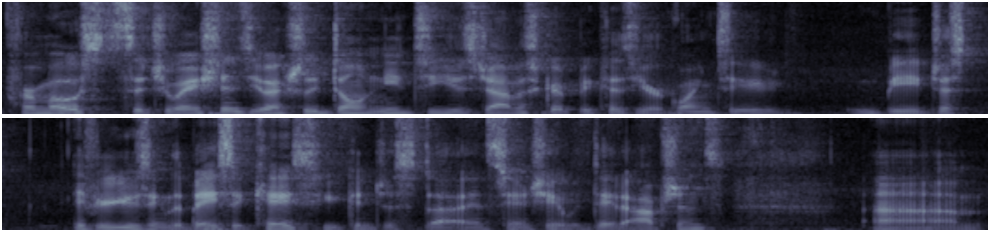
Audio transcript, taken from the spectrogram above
for most situations you actually don't need to use JavaScript because you're going to be just if you're using the basic case, you can just uh, instantiate with data options. Um,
